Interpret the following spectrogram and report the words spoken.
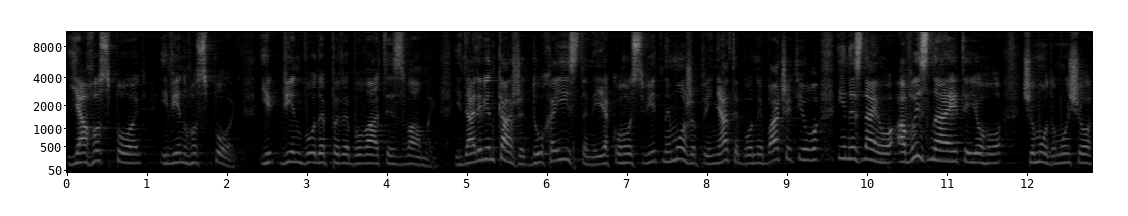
Я Господь, і Він Господь, і Він буде перебувати з вами. І далі Він каже, Духа істини, якого світ не може прийняти, бо не бачить Його і не знає Його. А ви знаєте Його. Чому? Тому що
